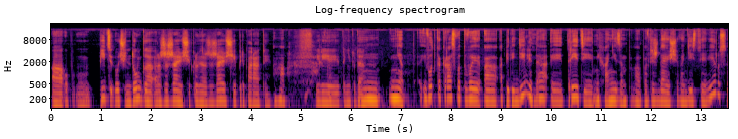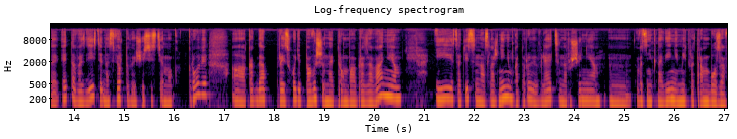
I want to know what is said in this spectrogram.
а, пить очень долго разжижающие, кроверазжижающие препараты. Ага. Или это не туда? Нет, и вот как раз вот вы а, опередили, да, и третий механизм повреждающего действия вируса – это воздействие на свертывающую систему крови, когда происходит повышенное тромбообразование и, соответственно, осложнением, которое является нарушение возникновения микротромбозов.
